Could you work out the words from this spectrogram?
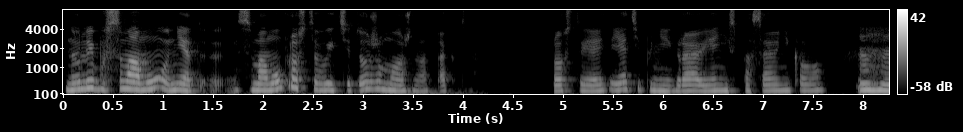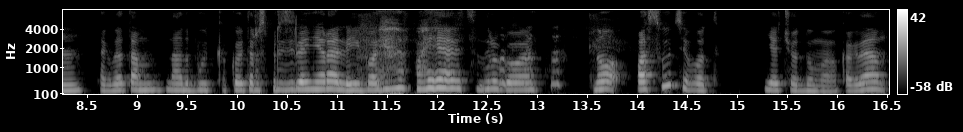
Ну, либо самому нет, э, самому просто выйти тоже можно так-то. Просто я я типа не играю, я не спасаю никого. Мгм. Тогда там надо будет какое-то распределение ролей поя появится другое. Но по сути, вот я чё думаю, когда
